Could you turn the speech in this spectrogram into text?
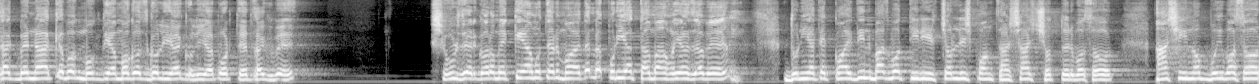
থাকবে, না কেবল মুখ দিয়া মগজ গলিয়া গলিয়া পড়তে থাকবে। সূর্যের গরমে কেয়ামতের ময়দানটা পুরিয়া তামা হইয়া যাবে। দুনিয়াতে কয়দিন বাঁচবো? তিরিশ, চল্লিশ, পঞ্চাশ, ষাট, সত্তর বছর, আশি, নব্বই বছর।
